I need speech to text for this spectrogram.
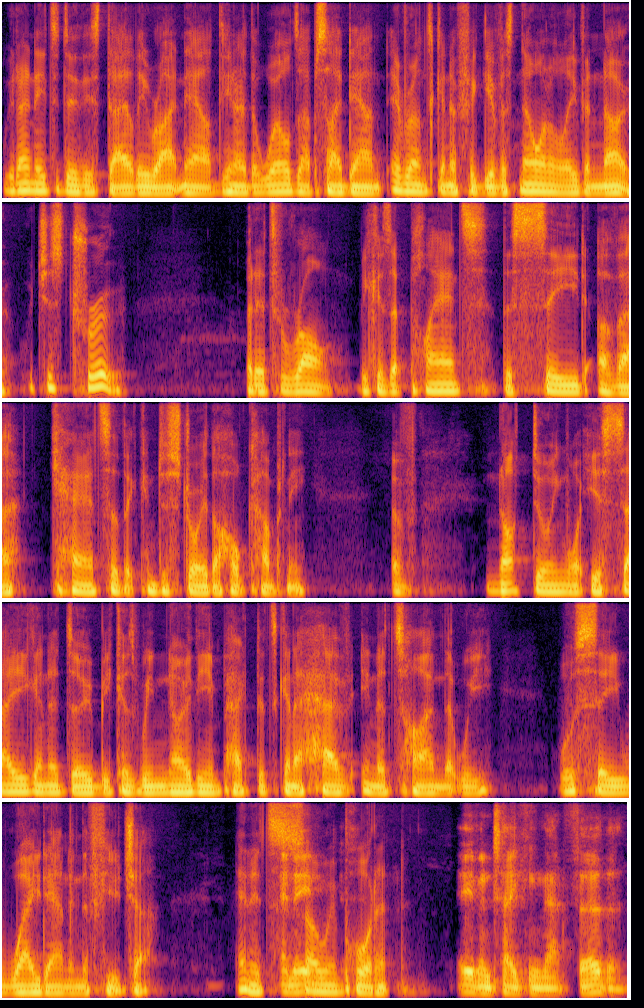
We don't need to do this daily right now. You know, the world's upside down. Everyone's going to forgive us. No one will even know, which is true. But it's wrong because it plants the seed of a cancer that can destroy the whole company, of not doing what you say you're going to do because we know the impact it's going to have in a time that we will see way down in the future. And it's And so it- important. even taking that further,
